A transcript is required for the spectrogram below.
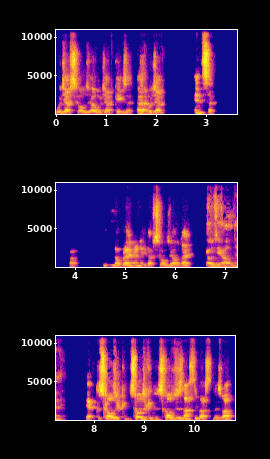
would you have Scholesy or would you have Giggsy? Uh, would you have Ince? Well, no brainer, and you'd have Scholesy all day. Scholesy all day. Yeah, because Scholesy, Scholesy was a nasty bastard as well.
